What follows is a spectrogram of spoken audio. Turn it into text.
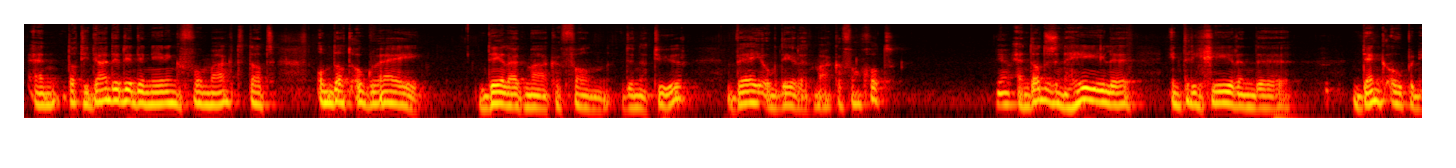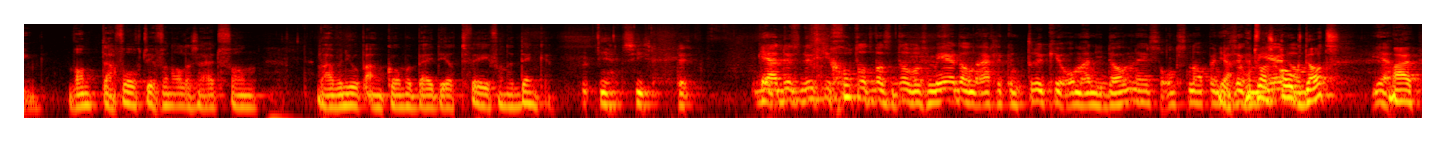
en dat hij daar de redenering voor maakt dat omdat ook wij deel uitmaken van de natuur, wij ook deel uitmaken van God. Ja. En dat is een hele intrigerende denkopening. Want daar volgt weer van alles uit van waar we nu op aankomen bij deel 2 van het denken. Ja, precies. ja, dus, dus die God, dat was, dat was meer dan eigenlijk een trucje om aan die dominees te ontsnappen. Ja, het was ook dat. Ja. Maar,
